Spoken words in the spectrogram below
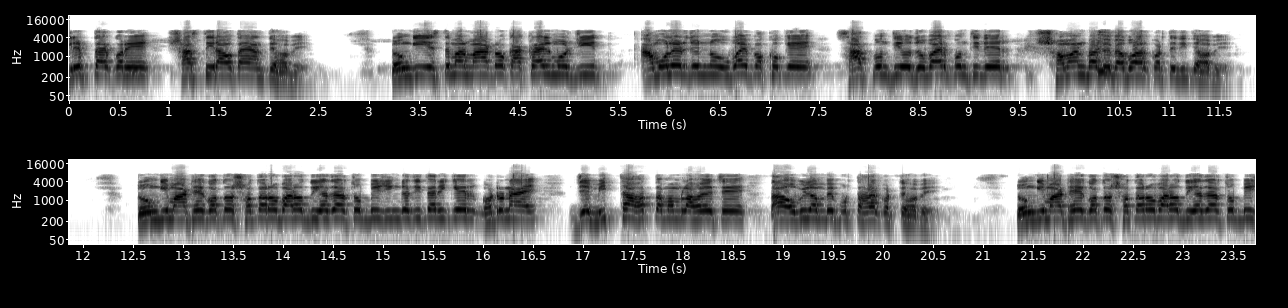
গ্রেপ্তার করে শাস্তির আওতায় আনতে হবে। টঙ্গী ইস্তেমার মাঠ ও কাকরাইল মসজিদ আমলের জন্য উভয় পক্ষকে সাতপন্থী ও জোবায়েরপন্থীদের সমানভাবে ব্যবহার করতে দিতে হবে। টঙ্গী মাঠে গত সতেরো বারো দুই হাজার চব্বিশ ইংরেজি তারিখের ঘটনায় যে মিথ্যা হত্যা মামলা হয়েছে, তা অবিলম্বে প্রত্যাহার করতে হবে। টঙ্গী মাঠে গত সতেরো বারো দুই হাজার চব্বিশ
